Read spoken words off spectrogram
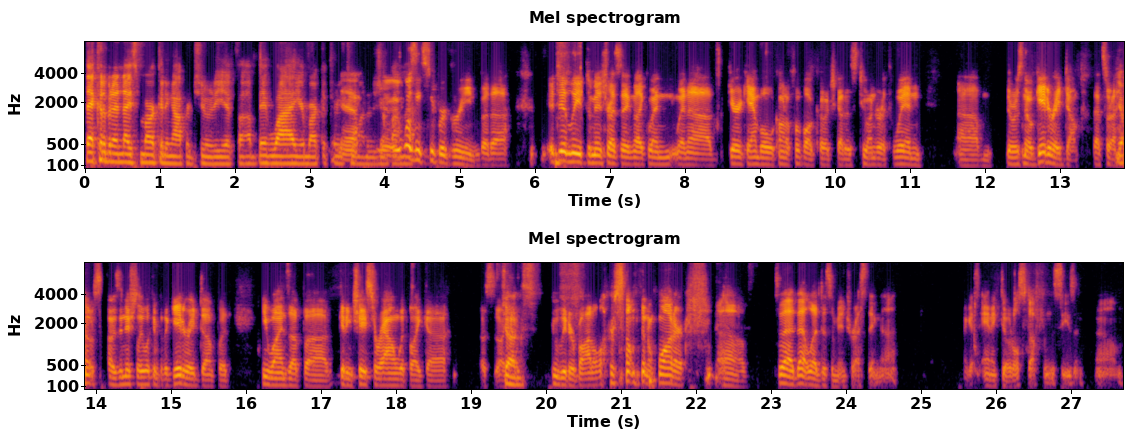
that could have been a nice marketing opportunity if uh, Big Y or Market 32 yeah, wanted to jump. It wasn't super green, but uh, it did lead to some interesting. Like when when uh, Gary Campbell, Wahconah football coach, got his 200th win. Um, there was no Gatorade dump. That's what yep. I, was, I was initially looking for the Gatorade dump, but he winds up uh, getting chased around with like a, a jugs, a two liter bottle or something of water. Uh, so that that led to some interesting, uh, I guess, anecdotal stuff from the season. Um,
